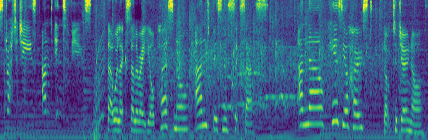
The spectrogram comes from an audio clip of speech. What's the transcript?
strategies, and interviews that will accelerate your personal and business success. And now, here's your host, Dr. Jo North.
